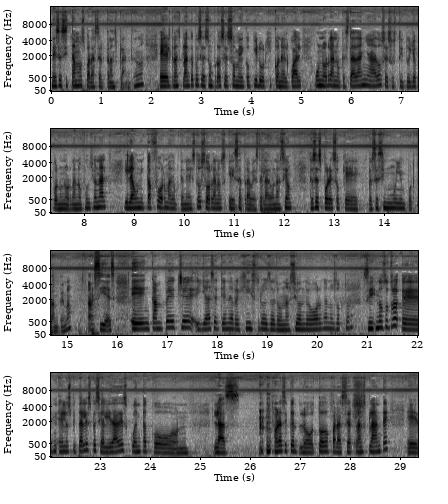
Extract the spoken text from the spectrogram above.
necesitamos para hacer trasplantes. ¿no? El trasplante pues es un proceso médico quirúrgico en el cual un órgano que está dañado se sustituye por un órgano funcional y la única forma de obtener estos órganos es a través de la donación. Entonces por eso que pues es muy importante, ¿no? Así es. En Campeche ya se tiene registros de donación de órganos, doctora. Sí, nosotros en el Hospital de Especialidades cuenta con las ahora sí que lo todo para hacer trasplante eh,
